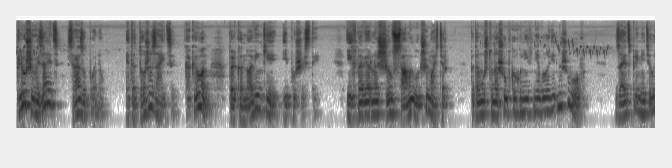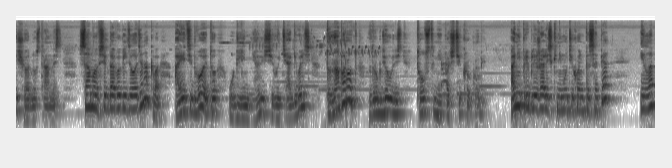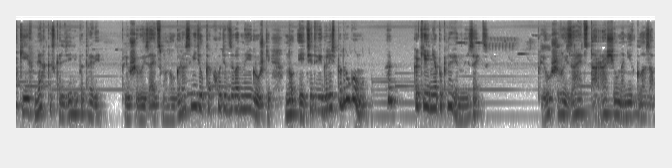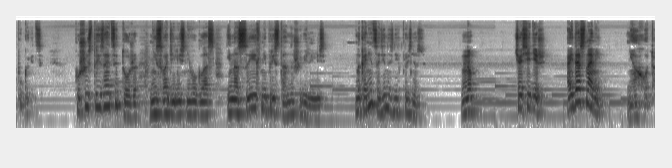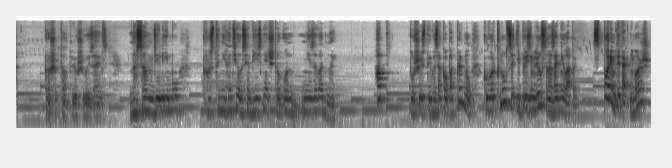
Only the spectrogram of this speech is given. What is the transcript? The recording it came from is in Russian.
Плюшевый заяц сразу понял. Это тоже зайцы, как и он, только новенькие и пушистые. Их, наверное, сшил самый лучший мастер, потому что на шубках у них не было видно швов. Заяц приметил еще одну странность. Сам он всегда выглядел одинаково, а эти двое то удлинялись и вытягивались, то наоборот вдруг делались толстыми и почти круглыми. Они приближались к нему тихонько сопя, и лапки их мягко скользили по траве. Плюшевый заяц много раз видел, как ходят заводные игрушки, но эти двигались по-другому. Какие необыкновенные зайцы. Плюшевый заяц таращил на них глаза пуговицы. Пушистые зайцы тоже не сводили с него глаз, и носы их непрестанно шевелились. Наконец один из них произнес. «Ну, чё сидишь? Айда с нами!» «Неохота», – прошептал плюшевый заяц. На самом деле ему просто не хотелось объяснять, что он не заводной. «Хоп!» Пушистый высоко подпрыгнул, кувыркнулся и приземлился на задние лапы. «Спорим, ты так не можешь?»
